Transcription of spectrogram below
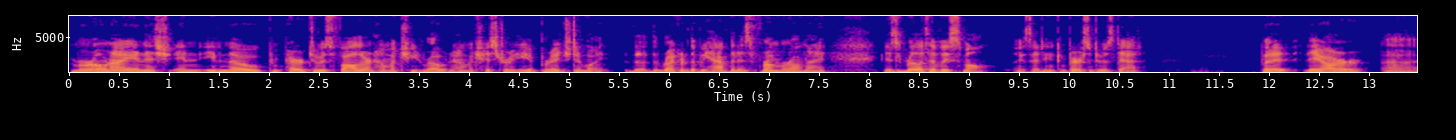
Moroni, and in even though compared to his father and how much he wrote and how much history he abridged, and what the, the record that we have that is from Moroni is relatively small. Like I said, in comparison to his dad, but it, they are uh,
